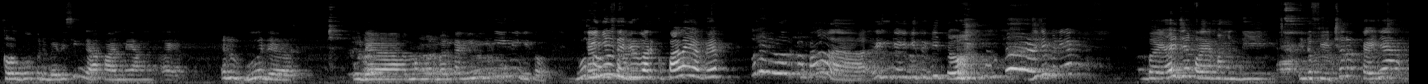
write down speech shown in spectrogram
kalau gue pribadi sih nggak akan yang kayak aduh gue udah udah mengorbankan ini ini ini gitu Gua Kayaknya udah di luar kepala ya, Beb. udah di luar kepala yang kayak gitu-gitu jadi mendingan baik aja kalau emang di in the future kayaknya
